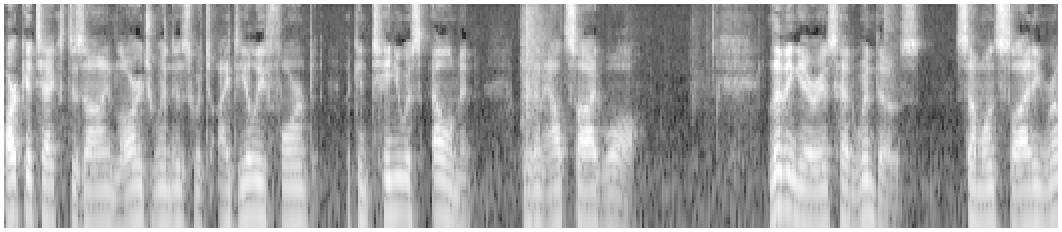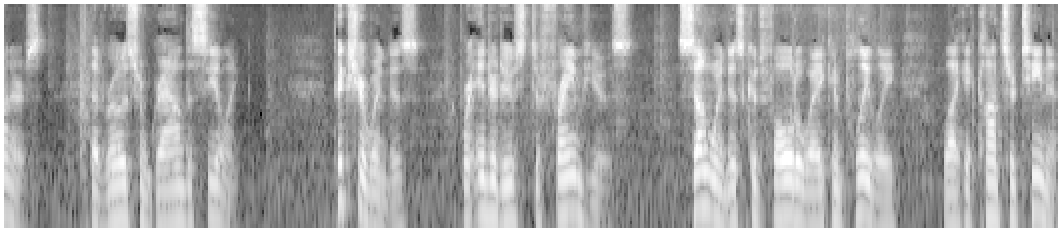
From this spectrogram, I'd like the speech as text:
Architects designed large windows which ideally formed a continuous element with an outside wall. Living areas had windows, some on sliding runners, that rose from ground to ceiling. Picture windows were introduced to frame views. Some windows could fold away completely like a concertina.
